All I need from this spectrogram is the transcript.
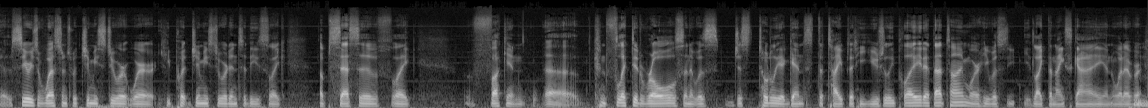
a series of westerns with Jimmy Stewart, where he put Jimmy Stewart into these like obsessive, like fucking uh, conflicted roles, and it was just totally against the type that he usually played at that time, where he was like the nice guy and whatever. Mm.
